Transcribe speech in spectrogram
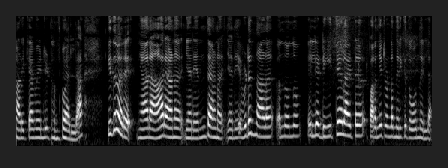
കാണിക്കാൻ വേണ്ടിയിട്ടൊന്നുമല്ല. ഇതുവരെ ഞാൻ ആരാണ് ഞാൻ എന്താണ് ഞാൻ എവിടെ നിന്നാണ് എന്നൊന്നും വലിയ ഡീറ്റെയിൽ ആയിട്ട് പറഞ്ഞിട്ടുണ്ടെന്ന് എനിക്ക് തോന്നുന്നില്ല.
